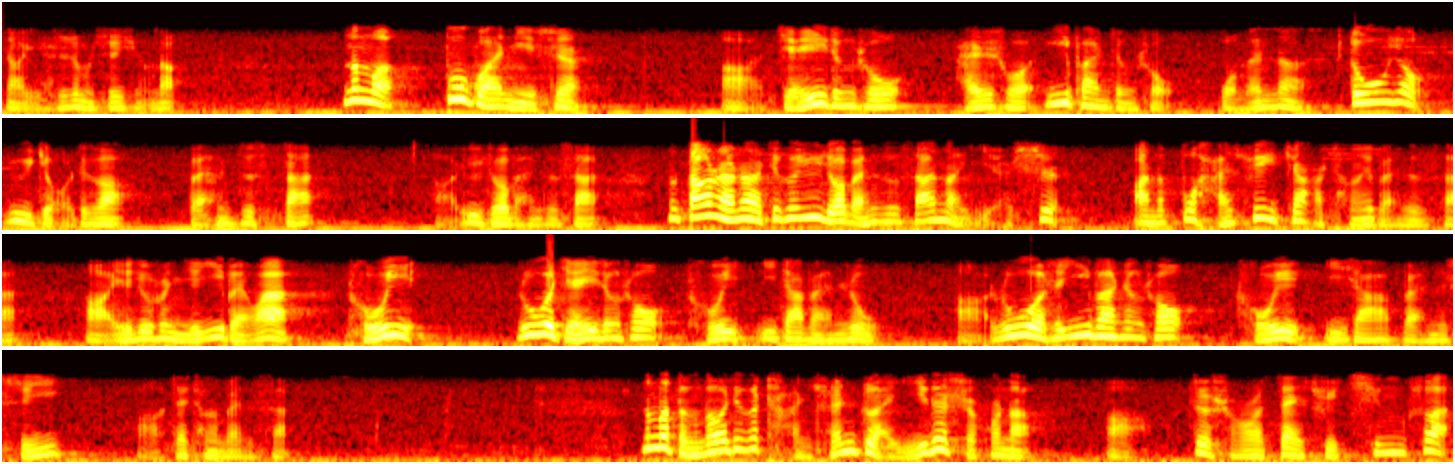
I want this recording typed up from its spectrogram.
啊，也是这么执行的。那么不管你是啊简易征收还是说一般征收，我们呢都要预缴这个百分之三啊，预缴百分之三。那当然呢，这个预缴百分之三呢，也是按照不含税价乘以百分之三啊，也就是说你这一百万除以如果简易征收除以一加百分之五。啊，如果是一般征收除以一加百分之十一啊，再乘以百分之三。那么等到这个产权转移的时候呢，啊，这时候再去清算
